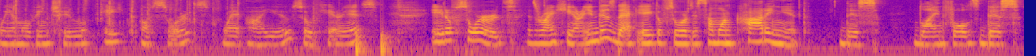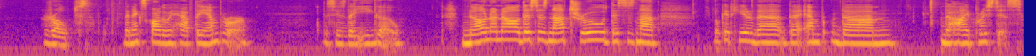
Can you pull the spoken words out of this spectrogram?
we are moving to Eight of Swords. Where are you? So here is. Eight of Swords is right here. In this deck, Eight of Swords is someone cutting it, this blindfolds, this ropes. The next card we have the Emperor. This is the ego. No, no, no, this is not true. This is not. Look at here the the the um, the High Priestess.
